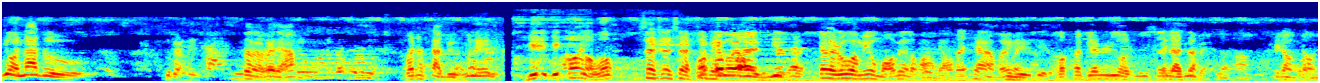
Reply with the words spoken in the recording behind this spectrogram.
要那就四百块钱。四百块钱。我这三百五来，没没膏药，我是是是，我没膏药。哎，你看这个如果没有毛病的话，两三千稳稳。对对对，我看别人要是三四百的啊，非常漂亮，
